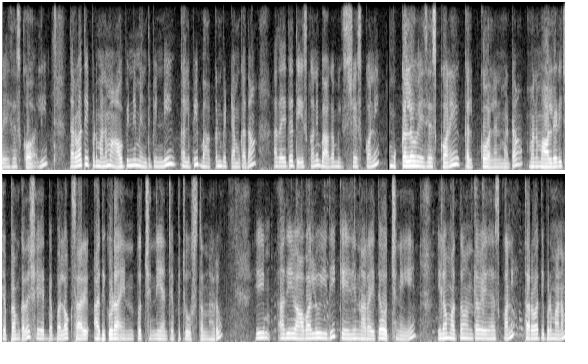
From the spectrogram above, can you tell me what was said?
వేసేసుకోవాలి. తర్వాత ఇప్పుడు మనం ఆవు పిండి మెంతిపిండి కలిపి బాక్కన పెట్టాం కదా అదైతే తీసుకొని బాగా మిక్స్ చేసుకొని ముక్కల్లో వేసేసుకొని కలుపుకోవాలన్నమాట. మనం ఆల్రెడీ చెప్పాం కదా షేర్ డబ్బాలో ఒకసారి అది కూడా ఎంత వచ్చింది అని చెప్పి చూస్తున్నారు. ఈ అది ఆవాలు ఇది కేజీన్నర అయితే వచ్చినాయి. ఇలా మొత్తం అంతా వేసేసుకొని తర్వాత ఇప్పుడు మనం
